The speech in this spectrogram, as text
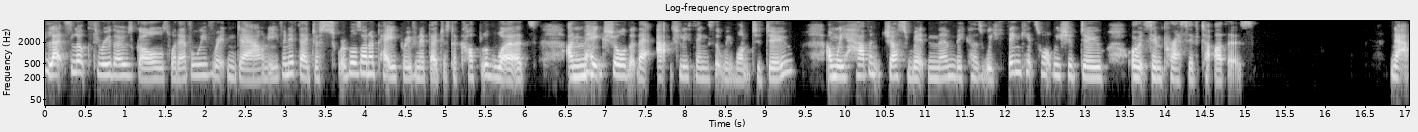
Let's look through those goals, whatever we've written down, even if they're just scribbles on a paper, even if they're just a couple of words, and make sure that they're actually things that we want to do. And we haven't just written them because we think it's what we should do or it's impressive to others. Now,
